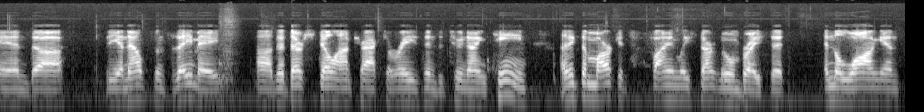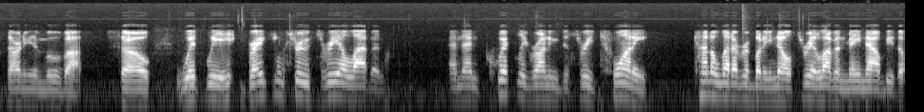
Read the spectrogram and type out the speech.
and uh, the announcements they made uh, that they're still on track to raise into 219, I think the market's finally starting to embrace it, and the long end starting to move up. So with we breaking through 311 and then quickly running to 320, kind of let everybody know 311 may now be the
